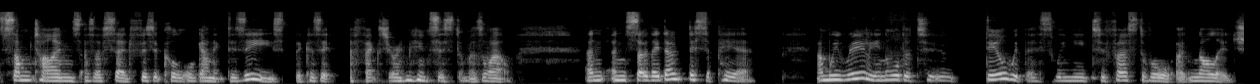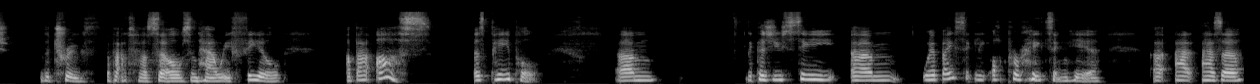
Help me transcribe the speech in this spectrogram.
sometimes, as I've said, physical organic disease because it affects your immune system as well. And, and so they don't disappear. And we really, in order to deal with this, we need to first of all acknowledge the truth about ourselves and how we feel about us as people. Um, because you see, um, we're basically operating here uh, as a,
